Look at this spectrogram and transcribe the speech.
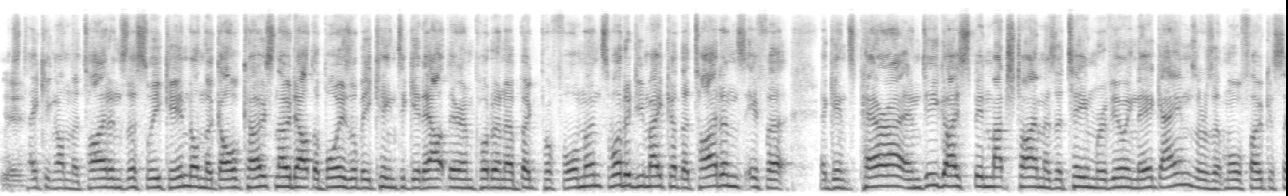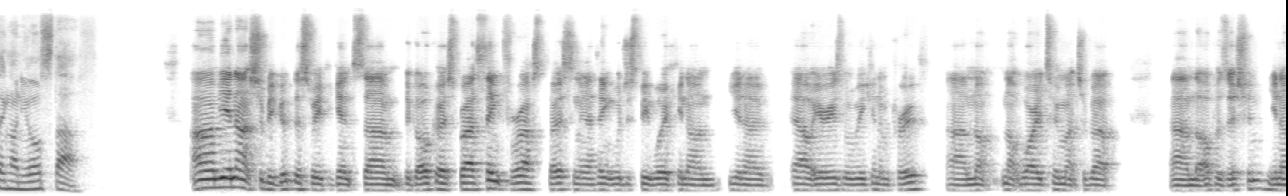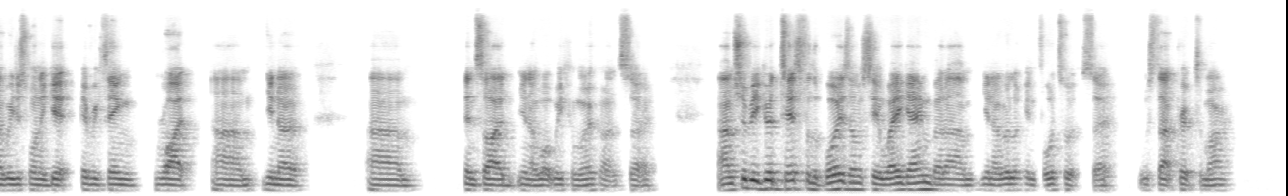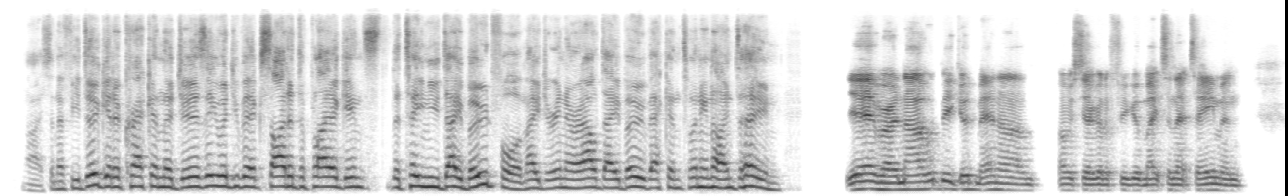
yeah. taking on the Titans this weekend on the Gold Coast. No doubt the boys will be keen to get out there and put in a big performance. What did you make of the Titans' effort against Parra? And do you guys spend much time as a team reviewing their games, or is it more focusing on your stuff? Um, yeah, no, it should be good this week against um, the Gold Coast. But I think for us personally, I think we'll just be working on you know our areas where we can improve. Um, not not worry too much about um, the opposition. You know, we just want to get everything right. Um, you know, um, inside you know what we can work on. So um, should be a good test for the boys. Obviously away game, but um, you know we're looking forward to it. So we'll start prep tomorrow. Nice. And if you do get a crack in the jersey, would you be excited to play against the team you debuted for, major NRL debut back in 2019? Yeah, bro. No, it would be good, man. Um, obviously, I've got a few good mates in that team, and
